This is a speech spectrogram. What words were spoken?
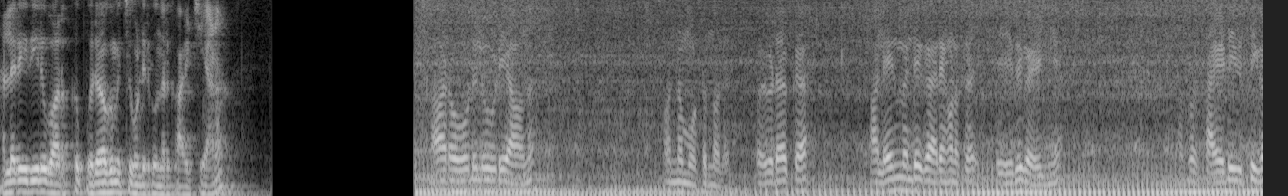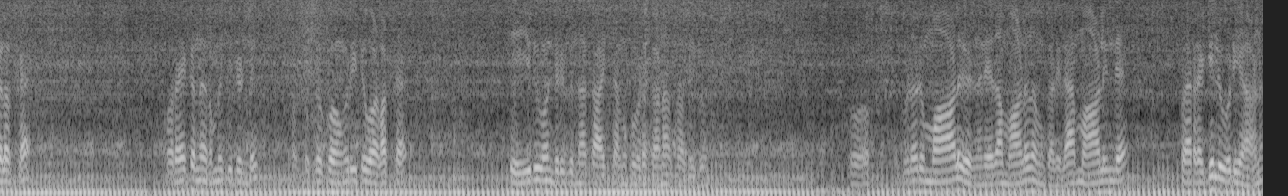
നല്ല രീതിയിൽ വർക്ക് പുരോഗമിച്ചുകൊണ്ടിരിക്കുന്ന ഒരു കാഴ്ചയാണ്. ആ റോഡിലൂടെയാണ് വന്ന് മുട്ടുന്നത്. അപ്പോൾ ഇവിടെയൊക്കെ അലൈൻമെന്റ് കാര്യങ്ങളൊക്കെ ചെയ്ത് കഴിഞ്ഞ് അപ്പോൾ സൈഡ് വിത്തികളൊക്കെ കുറേയൊക്കെ നിർമ്മിച്ചിട്ടുണ്ട്. കുറച്ചൊക്കെ കോൺക്രീറ്റ് വളമൊക്കെ ചെയ്തുകൊണ്ടിരിക്കുന്ന കാഴ്ച നമുക്ക് ഇവിടെ കാണാൻ സാധിക്കും. അപ്പോൾ ഇവിടെ ഒരു മാൾ വരുന്നുണ്ട്. ഏതാ മാൾ നമുക്കറിയില്ല. ആ മാളിന്റെ പിറകിലൂടെയാണ്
